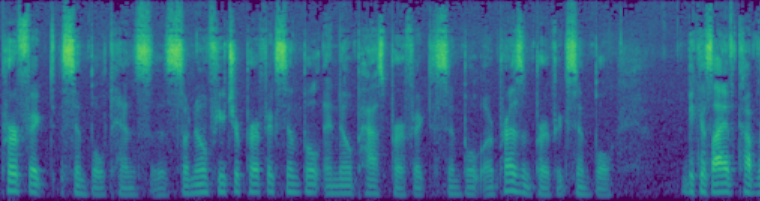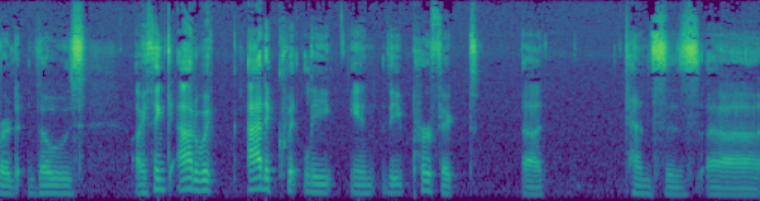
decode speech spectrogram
perfect simple tenses. So no future perfect simple and no past perfect simple or present perfect simple. Because I have covered those, I think, adequately in the perfect uh, tenses uh,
